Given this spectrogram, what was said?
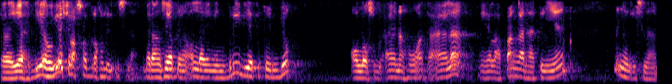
uh, yahdiyahu yashrah sadrahu lil Islam. Barang siapa yang Allah ingin beri dia petunjuk, Allah Subhanahu wa taala ya lapangkan hatinya dengan Islam.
